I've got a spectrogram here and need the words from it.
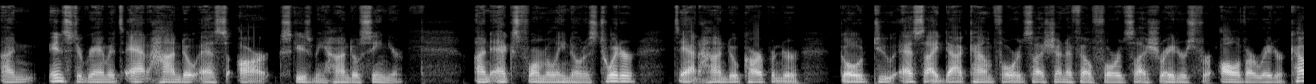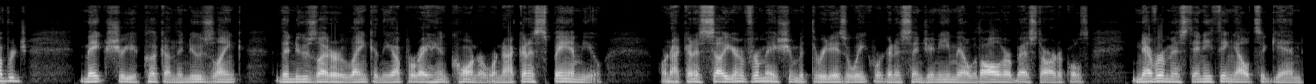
on Instagram, it's at Hondo SR, excuse me, Hondo Senior. On X, formerly known as Twitter, it's at Hondo Carpenter. Go to si.com forward slash NFL forward slash Raiders for all of our Raider coverage. Make sure you click on the news link, the newsletter link in the upper right hand corner. We're not going to spam you. We're not going to sell your information, but three days a week, we're going to send you an email with all of our best articles. Never missed anything else again.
